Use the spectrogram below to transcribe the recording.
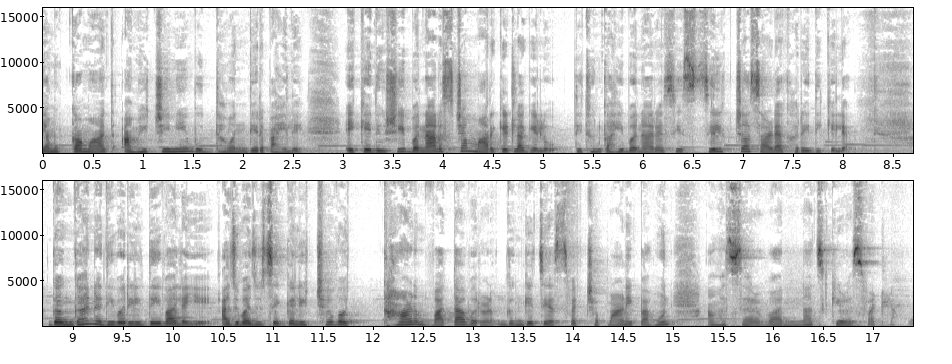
या मुक्कामात आम्ही चिनी बुद्ध मंदिर पाहिले. एके दिवशी बनारसच्या मार्केटला गेलो. तिथून काही बनारसी सिल्कच्या साड्या खरेदी केल्या. गंगा नदीवरील देवालये आजूबाजूचे गलिच्छ व घाण वातावरण गंगेचे अस्वच्छ पाणी पाहून आम्हा सर्वांनाच किळस वाटला.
